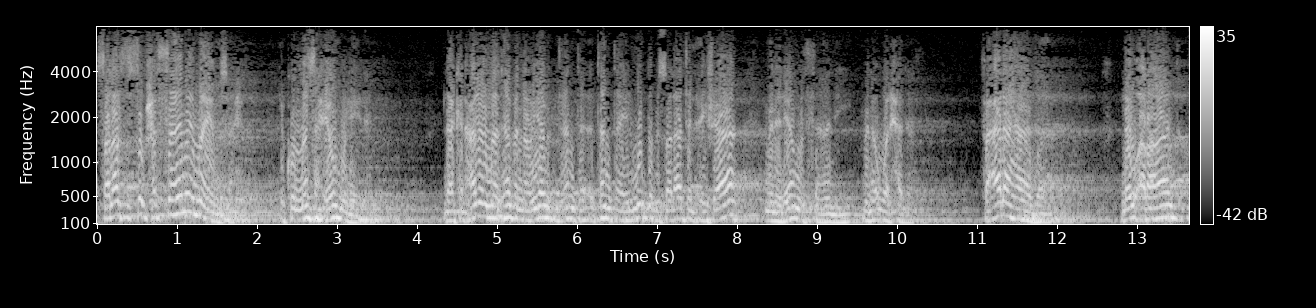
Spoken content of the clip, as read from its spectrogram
صلاة الصبح الثانية ما يمسح. يكون مسح يوم وليلة. لكن على المذهب أنه تنتهي المدة بصلاة العشاء من اليوم الثاني من أول حدث. فعلى هذا لو أراد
